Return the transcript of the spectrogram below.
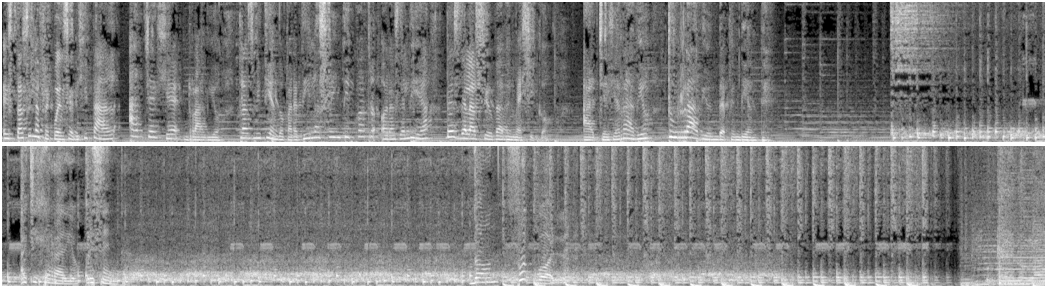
Estás en la frecuencia digital HG Radio, transmitiendo para ti las 24 horas del día desde la Ciudad de México. HG Radio, tu radio independiente. HG Radio presenta. Don Fútbol.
